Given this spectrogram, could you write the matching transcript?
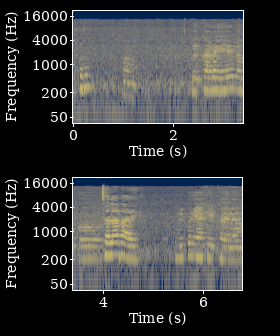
करू हा. केक खायला ये लवकर. चला बाय. तुम्ही पण या केक खायला.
